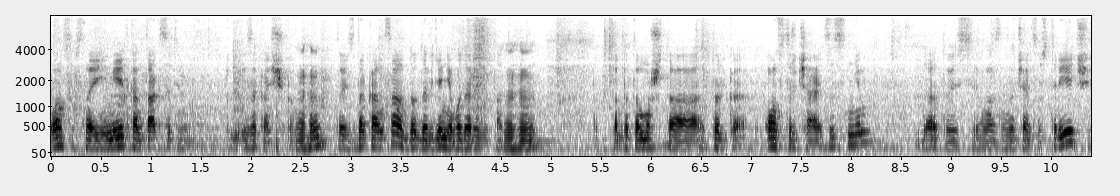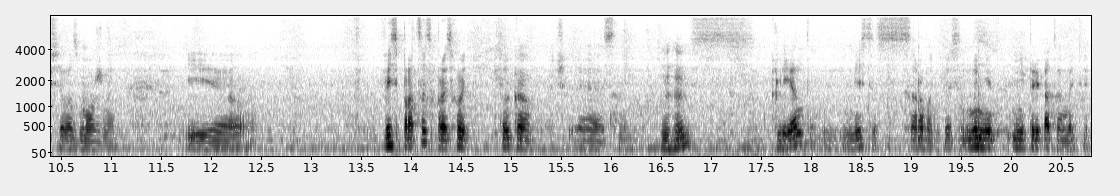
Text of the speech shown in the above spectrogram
он, собственно, имеет контакт с этим заказчиком. Мгм. То есть до конца, до доведения его до результата. П- Потому что только он встречается с ним, да, то есть у нас назначаются встречи всевозможные. И э, весь процесс происходит только э, с ним, Мгм. с клиентом вместе с работником. То есть мы не, не перекатываем этих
